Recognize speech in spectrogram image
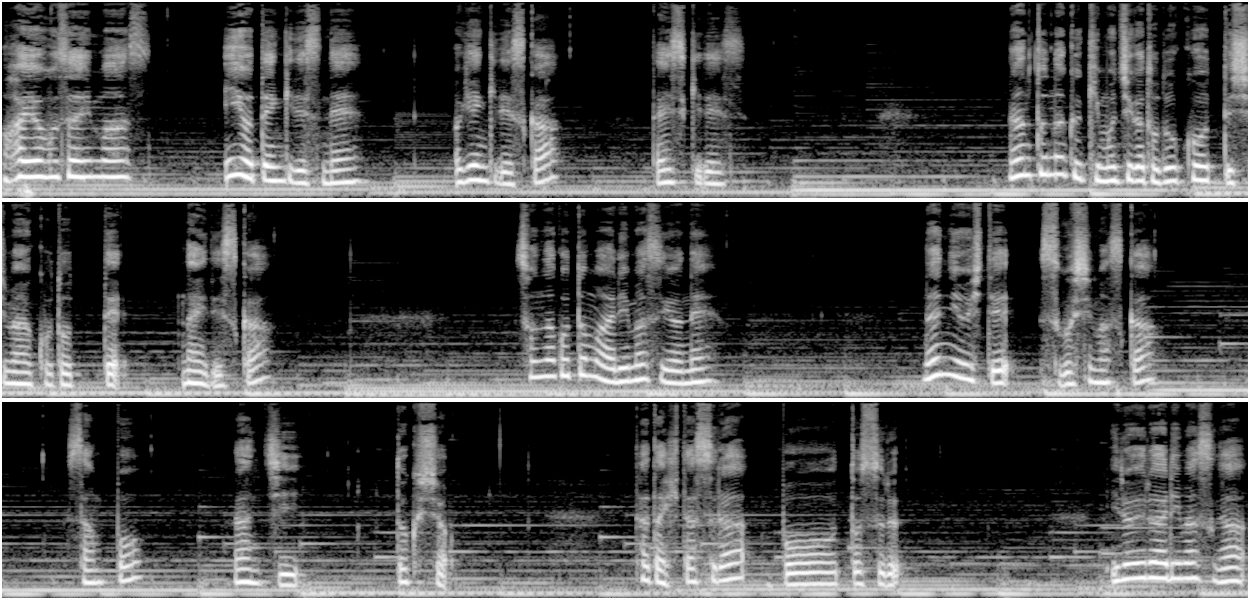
おはようございます。いいお天気ですね。お元気ですか？大好きです。なんとなく気持ちが滞ってしまうことってないですか？そんなこともありますよね。何をして過ごしますか？散歩ランチ読書。ただひたすらぼーっとする。いろいろありますが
